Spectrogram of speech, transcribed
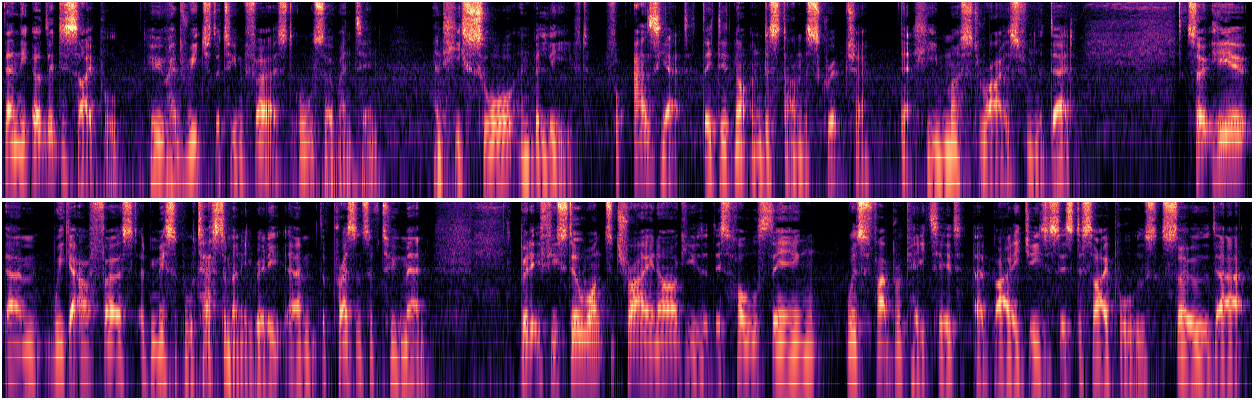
Then the other disciple, who had reached the tomb first, also went in, and he saw and believed, for as yet they did not understand the scripture that he must rise from the dead. So here um, we get our first admissible testimony, really, um, the presence of two men. But if you still want to try and argue that this whole thing was fabricated uh, by Jesus' disciples so that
